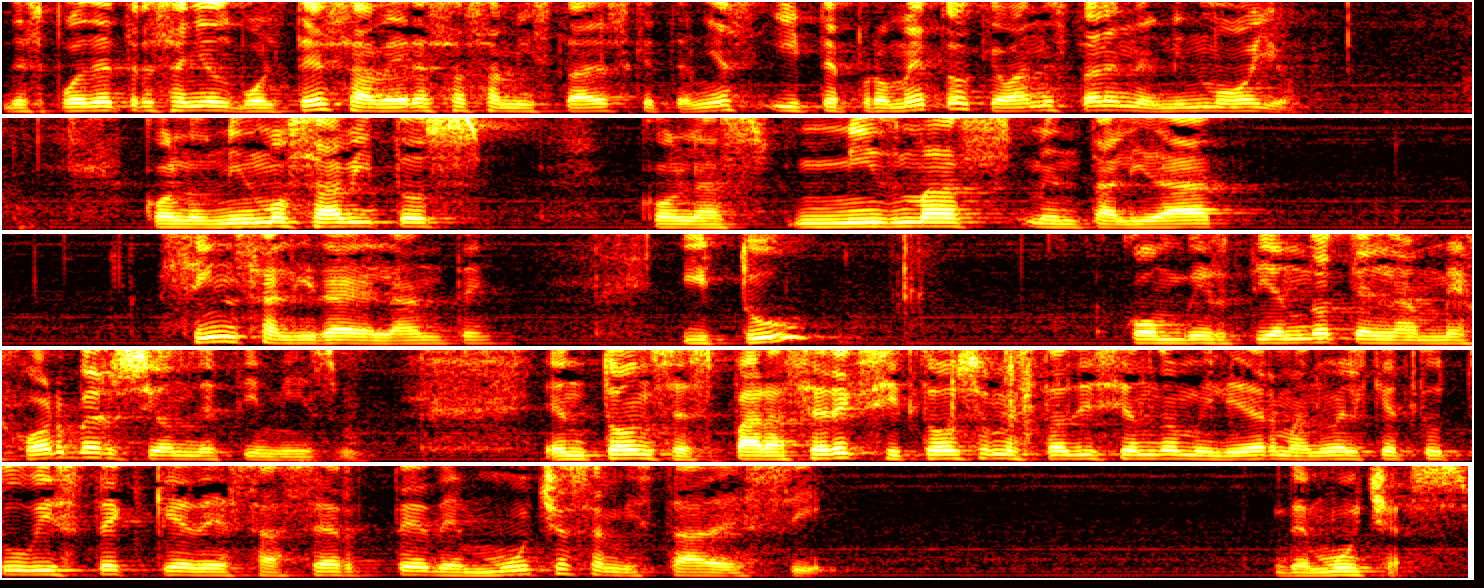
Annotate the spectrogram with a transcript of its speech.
después de tres años voltees a ver esas amistades que tenías y te prometo que van a estar en el mismo hoyo, con los mismos hábitos, con las mismas mentalidad, sin salir adelante y tú convirtiéndote en la mejor versión de ti mismo. Entonces, para ser exitoso, me estás diciendo mi líder Manuel que tú tuviste que deshacerte de muchas amistades, sí, de muchas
